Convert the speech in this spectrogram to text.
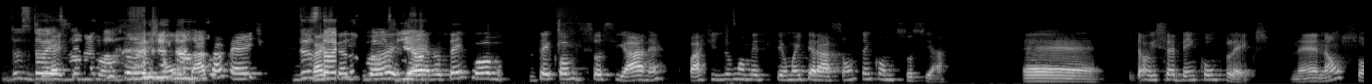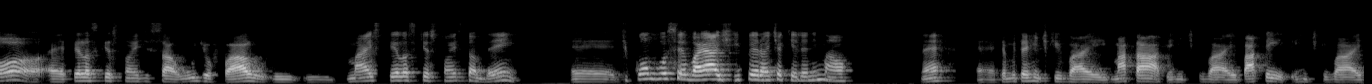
Dos dois, dos dois né? Exatamente. Dos vai dois, dos dois, é, não tem como, não tem como dissociar, né? A partir do momento que tem uma interação, não tem como dissociar. É, então, isso é bem complexo né? não só é, pelas questões de saúde, eu falo, e, e, mas pelas questões também é, de como você vai agir perante aquele animal. Né? É, tem muita gente que vai matar, tem gente que vai bater, tem gente que vai.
